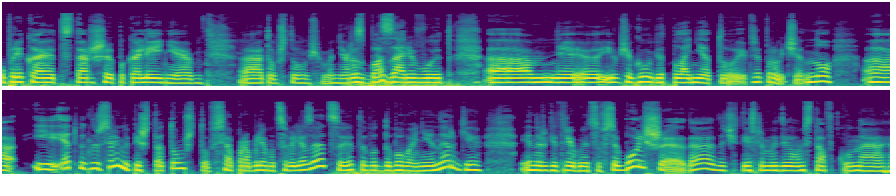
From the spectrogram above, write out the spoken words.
упрекает старшее поколение а, о том, что, в общем, они разбазаривают а, и вообще губят планету и все прочее. Но а, и это все время пишет о том, что вся проблема цивилизации – это вот добывание энергии, энергии требуется все больше, да, значит, если мы делаем ставку на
